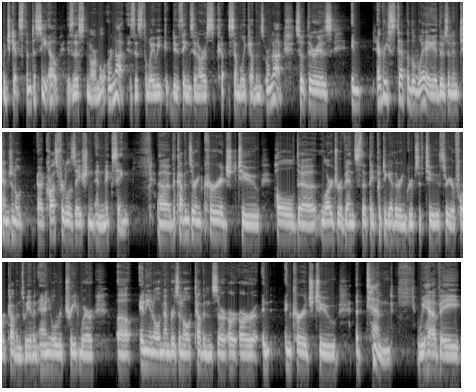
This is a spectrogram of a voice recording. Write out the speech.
which gets them to see, oh, is this normal or not? Is this the way we do things in our assembly covens or not? So there is, in every step of the way, there's an intentional uh, cross fertilization and mixing Uh, the covens are encouraged to hold uh, larger events that they put together in groups of two, three, or four covens. We have an annual retreat where uh, any and all members in all covens are, are, are in, encouraged to attend. We have a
